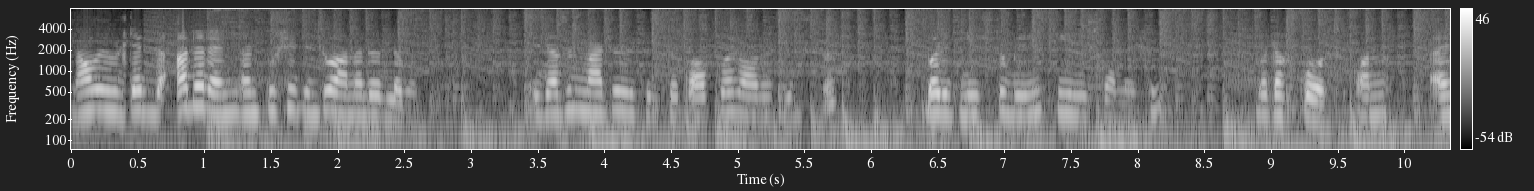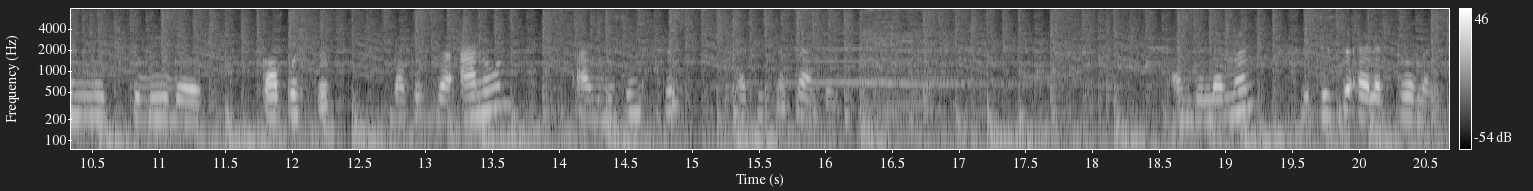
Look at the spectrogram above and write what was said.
Now we will take the other end and push it into another lemon. It doesn't matter if it's a copper or a zinc strip, but it needs to be in series formation. But of course, one end needs to be the copper strip, that is the anode, and the zinc strip, that is the cathode. And the lemon, which is the electrolyte.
